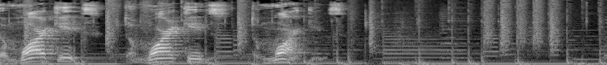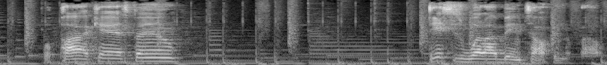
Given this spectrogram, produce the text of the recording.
The markets, the markets, the markets. For podcast fam, this is what I've been talking about.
